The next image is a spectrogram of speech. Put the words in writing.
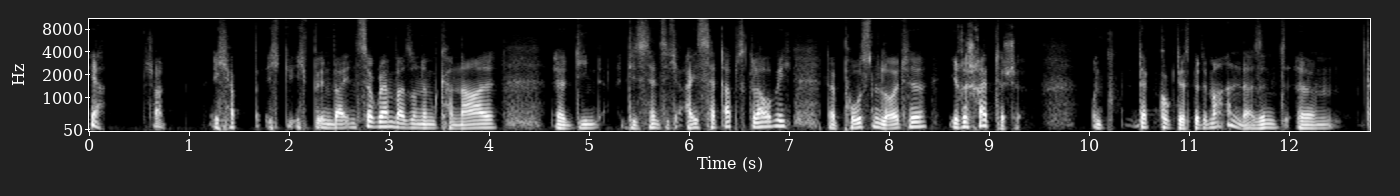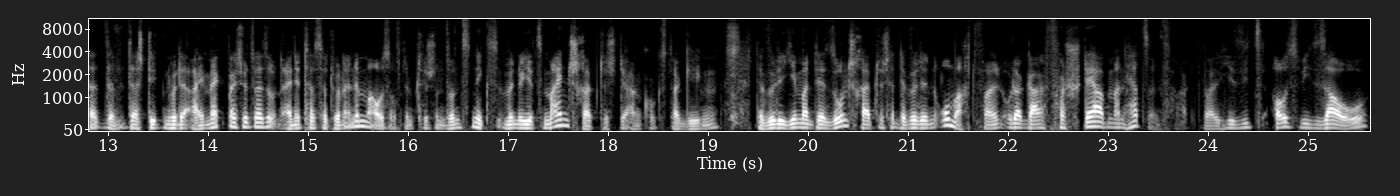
Ja, schon. Ich habe, ich, ich bin bei Instagram bei so einem Kanal, äh, die, die nennt sich iSetups, glaube ich. Da posten Leute ihre Schreibtische. Und da guckt ihr es bitte mal an. Da sind, ähm, da, da, da steht nur der iMac beispielsweise und eine Tastatur und eine Maus auf dem Tisch und sonst nichts. Und wenn du jetzt meinen Schreibtisch dir anguckst dagegen, da würde jemand, der so einen Schreibtisch hat, der würde in Ohnmacht fallen oder gar versterben an Herzinfarkt, weil hier sieht's aus wie Sau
